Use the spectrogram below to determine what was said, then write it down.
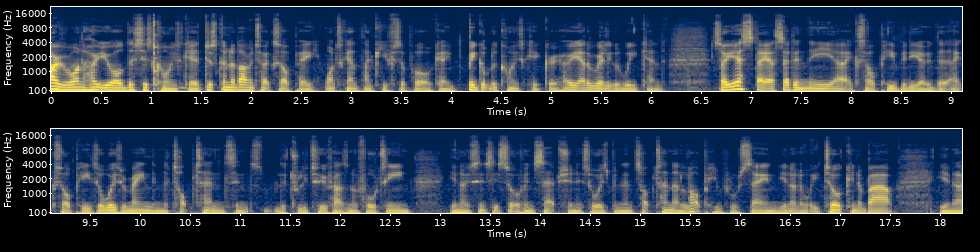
Hi everyone, hope you all. This is CoinsKid. Just going to dive into XRP. Once again, thank you for support. Okay, big up the CoinsKid crew. Hope you had a really good weekend. So yesterday, I said in the uh, XRP video that XRP has always remained in the top 10 since literally 2014. You know, since its sort of inception, it's always been in the top 10. And a lot of people were saying, you don't know what you're talking about. You know,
